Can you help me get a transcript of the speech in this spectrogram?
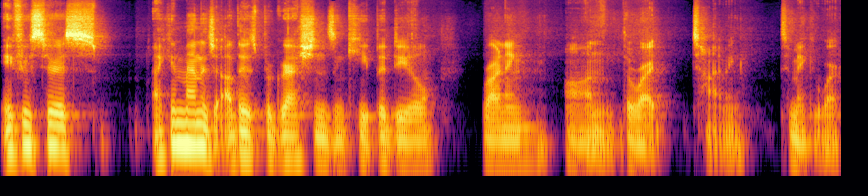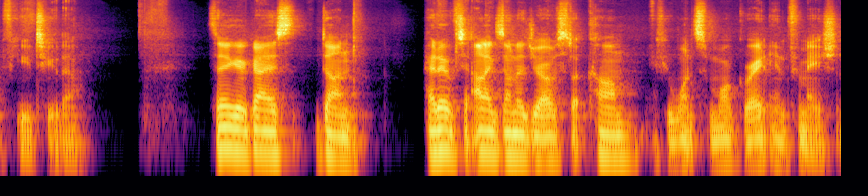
If you're serious, I can manage others' progressions and keep the deal running on the right timing to make it work for you too, though. So there you go, guys. Done. Head over to alexanderjarvis.com if you want some more great information.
